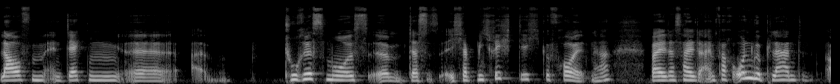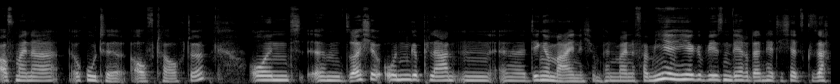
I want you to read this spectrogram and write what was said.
Laufen, Entdecken, äh, Tourismus, ähm, das ist, ich habe mich richtig gefreut, ne? weil das halt einfach ungeplant auf meiner Route auftauchte. Und ähm, solche ungeplanten äh, Dinge meine ich. Und wenn meine Familie hier gewesen wäre, dann hätte ich jetzt gesagt,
